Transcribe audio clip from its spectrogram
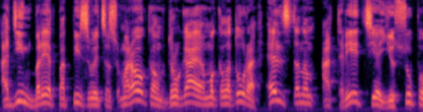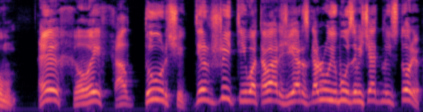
Один бред подписывается Сумароковым, другая макулатура Эльстоном, а третья Юсуповым. Эх вы, халтурщик, держите его, товарищи, я расскажу ему замечательную историю.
